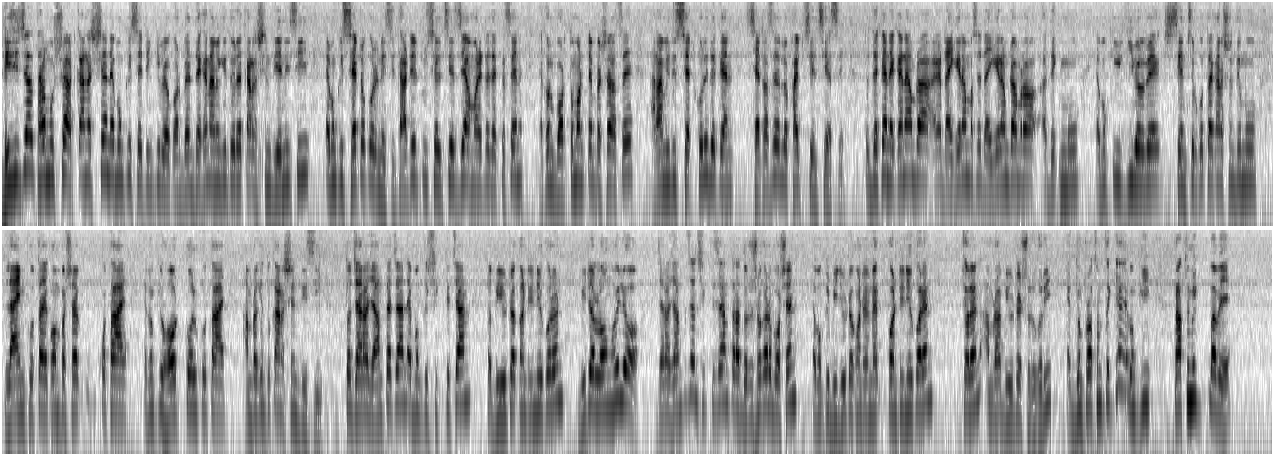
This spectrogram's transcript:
Digital থার্মোস্টাট connection এবং কি setting কীভাবে করবেন? দেখেন, আমি কিন্তু এটা কানেকশন দিয়ে নিছি এবং কি সেটও করে নিছি। থার্টি টু সেলসিয়াস যে আমার এটা দেখতেছেন, এখন বর্তমান টেম্পারেচার আছে। আর আমি যদি সেট করি, দেখেন সেট আছে হলো ফাইভ সেলসিয়াসে তো দেখেন, এখানে আমরা ডাইগ্রাম আছে ডাইগ্রামটা আমরা দেখব এবং কি, কীভাবে সেন্সর কোথায় কানেকশন দেবো লাইন কোথায় কম্প্রেসার কোথায় এবং কি হট কোল কোথায়, আমরা কিন্তু কানেকশন দিছি। তো যারা জানতে চান এবং কি শিখতে চান, তো ভিডিওটা কন্টিনিউ করেন। ভিডিওটা লং হইলেও যারা জানতে চান, শিখতে চান, তারা দর্শকরা বসেন এবং কি ভিডিওটা কন্টিনিউ করেন। চলেন, আমরা ভিডিওটা শুরু করি। একদম প্রথম থেকে এবং কি প্রাথমিকভাবে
